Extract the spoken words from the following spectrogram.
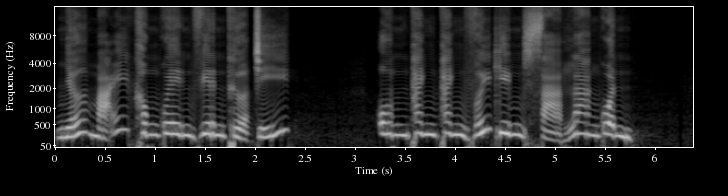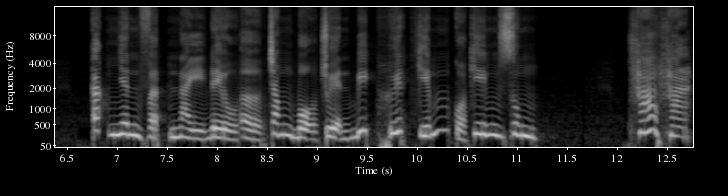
Nhớ mãi không quên viên thừa trí. Ôn thanh thanh với Kim xả lang quân. Các nhân vật này đều ở trong bộ truyện bích huyết kiếm của Kim Dung. Ha ha!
